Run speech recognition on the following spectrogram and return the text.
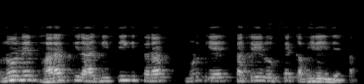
उन्होंने भारत की राजनीति की तरफ़ मुड़ के सक्रिय रूप से कभी नहीं देखा।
